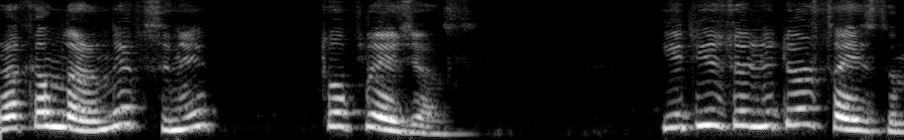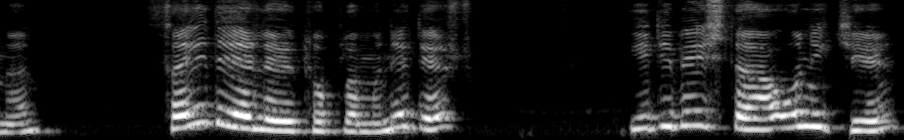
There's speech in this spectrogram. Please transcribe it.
rakamların hepsini toplayacağız. 754 sayısının sayı değerleri toplamı nedir? 7 5 daha 12,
